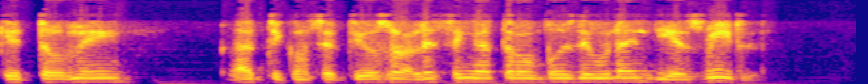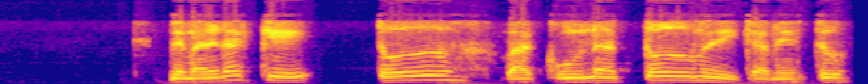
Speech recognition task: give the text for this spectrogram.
que tome anticonceptivos orales tenga trombo es de una en diez mil. De manera que toda vacuna, todo medicamento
